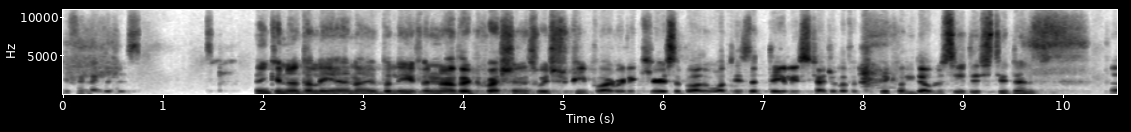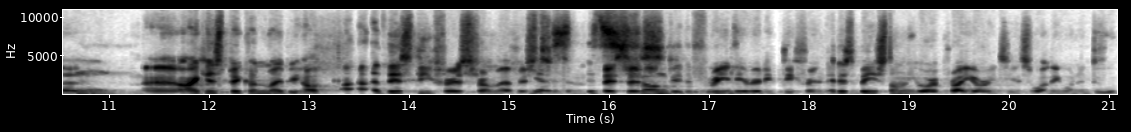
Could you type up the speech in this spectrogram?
different languages. Thank you, Natalie. And I believe another question which people are really curious about what is the daily schedule of a typical UWCD student? Uh, mm. Uh, I can speak on my behalf. Uh, this differs from every yes, student. It's this is different. really, really different. It is based on your priorities, what you want to do.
